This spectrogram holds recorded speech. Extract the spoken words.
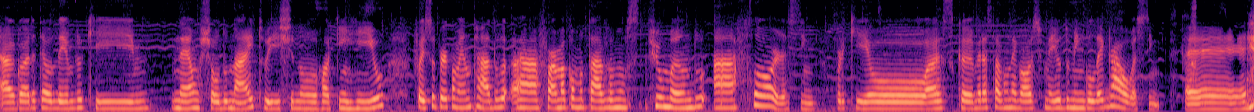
Agora até eu lembro que, né, um show do Nightwish no Rock in Rio foi super comentado a forma como estávamos filmando a flor, assim, porque o, as câmeras estavam um negócio meio domingo legal, assim. É...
